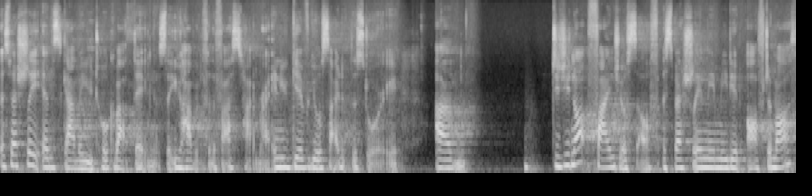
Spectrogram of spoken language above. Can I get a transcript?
especially in Scammer, you talk about things that you haven't for the first time, right? And you give your side of the story. Um, did you not find yourself, especially in the immediate aftermath,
